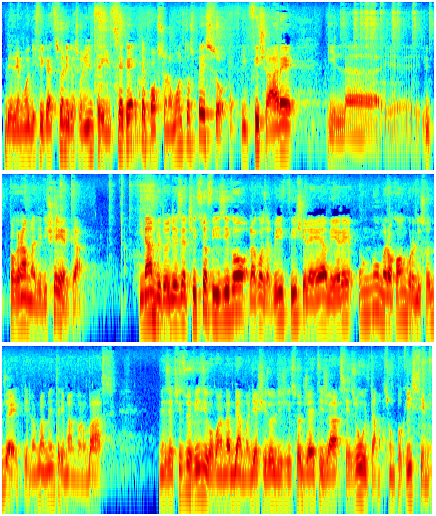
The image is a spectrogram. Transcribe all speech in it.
delle modificazioni che sono intrinseche che possono molto spesso inficiare il, eh, il programma di ricerca. In ambito di esercizio fisico la cosa più difficile è avere un numero congruo di soggetti, normalmente rimangono bassi. In esercizio fisico quando abbiamo 10-12 soggetti già si esulta, ma sono pochissimi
